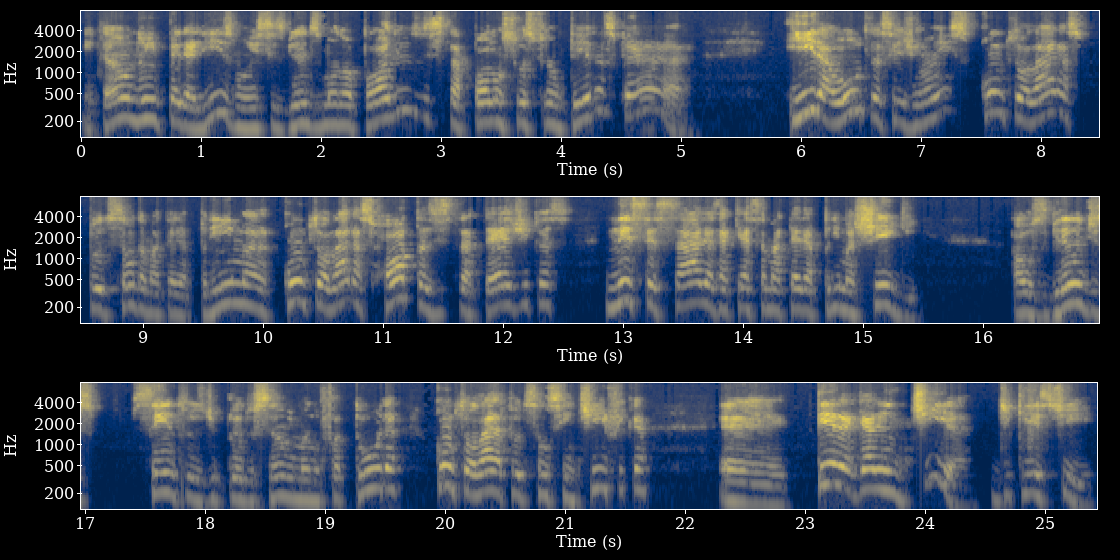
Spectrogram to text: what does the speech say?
Então, no imperialismo, esses grandes monopólios extrapolam suas fronteiras para ir a outras regiões, controlar a produção da matéria-prima, controlar as rotas estratégicas necessárias a que essa matéria-prima chegue aos grandes centros de produção e manufatura, controlar a produção científica, é, ter a garantia de que este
